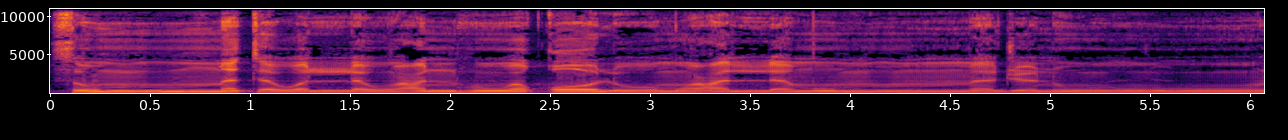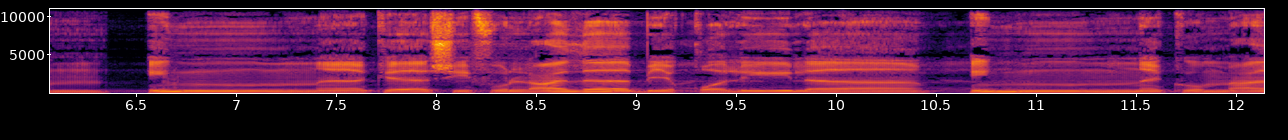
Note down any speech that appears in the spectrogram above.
ثم تولوا عنه وقالوا معلم مجنون. إنا كاشف العذاب قليلا. إنكم عائدون.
